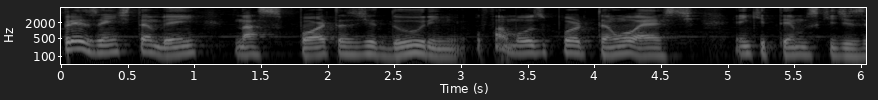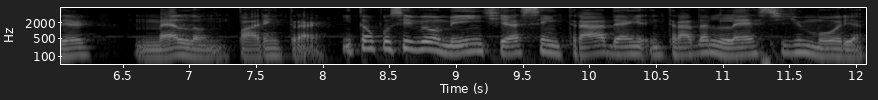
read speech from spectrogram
presente também nas portas de Durin, o famoso portão oeste, em que temos que dizer Melon para entrar. Então, possivelmente, essa entrada é a entrada leste de Moria.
